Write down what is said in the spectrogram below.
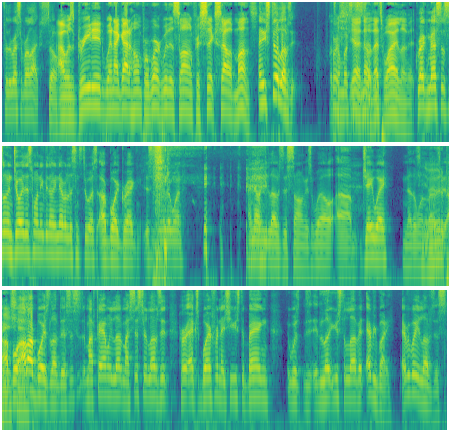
for the rest of our lives. So I was greeted when I got home from work with this song for six solid months. and he still loves it. Of That's how much. yeah, no, that's why I love it. Greg Messis will enjoy this one, even though he never listens to us. Our boy Greg, this is another one. I know he loves this song as well. Um, J Way, another one J-Way loves it. Our boy, all our boys love this. This is my family love. My sister loves it. Her ex boyfriend that she used to bang, it was it lo- used to love it. Everybody, everybody loves this.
